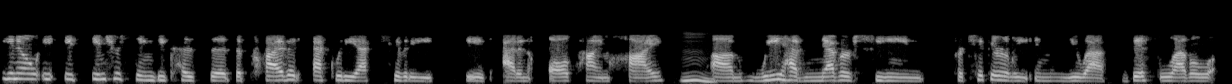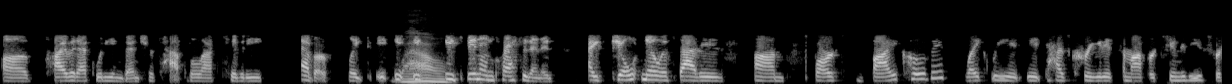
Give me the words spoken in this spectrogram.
you know, it, it's interesting because the the private equity activity is at an all time high. Mm. Um, we have never seen particularly in the U.S., this level of private equity and venture capital activity ever. Like it, wow. it, has been unprecedented. I don't know if that is um, sparked by COVID. Likely, it, it, has created some opportunities for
